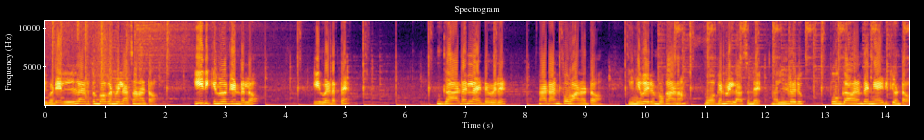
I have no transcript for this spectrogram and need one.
ഇവിടെ എല്ലായിടത്തും ബോഗൺ വിലാസാണ് കേട്ടോ. ഈ ഇരിക്കുന്നതൊക്കെ ഉണ്ടല്ലോ. ഇവിടത്തെ ഗാർഡനിലായിട്ട് ഇവർ നടാൻ പോവാണ് കേട്ടോ. ഇനി വരുമ്പോൾ കാണാം ബോഗൻ വില്ലാസിന്റെ നല്ലൊരു പൂങ്കാവനം തന്നെയായിരിക്കും കേട്ടോ.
